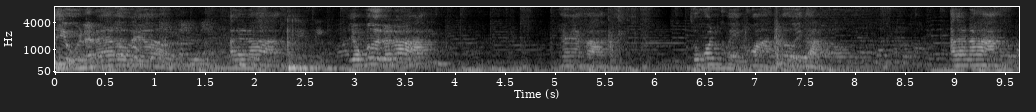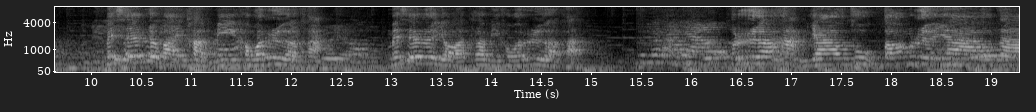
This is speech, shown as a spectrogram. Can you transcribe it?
หิวแน่ๆเลยอะ อะไรนะคะ ยกมือแล้วนะคะ ยังไงคะ ทุกคนเคว้งคว้างเลยค่ะ อะไรนะคะ ไม่ใช่เรือใบค่ะ มีคำว่าเรือค่ะ ไม่ใช่เรือยอชต์ค่ะ มีคำว่าเรือค่ะ เรือหางยาวถูกต้องเรือยาวจ้า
